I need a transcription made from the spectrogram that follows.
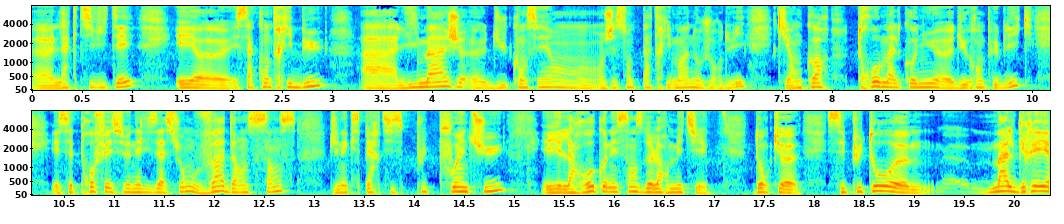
l'activité et, ça contribue à l'image du conseiller en gestion de patrimoine aujourd'hui qui est encore trop mal connu euh, du grand public. Et cette professionnalisation va dans le sens d'une expertise plus pointue et la reconnaissance de leur métier. Donc euh, c'est plutôt, euh, malgré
